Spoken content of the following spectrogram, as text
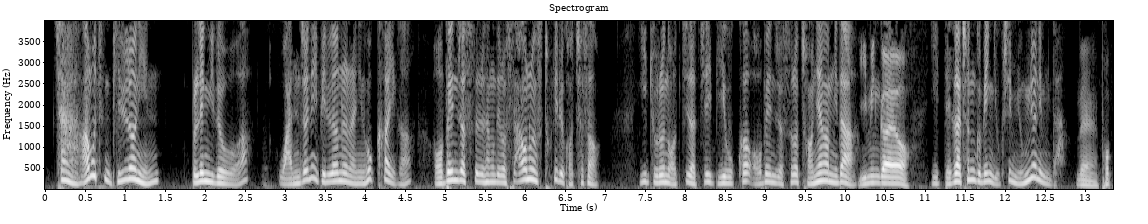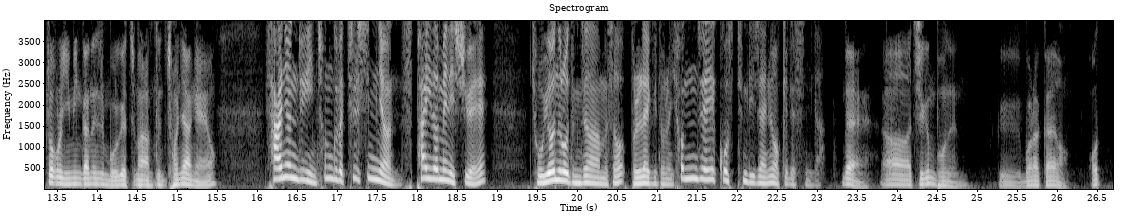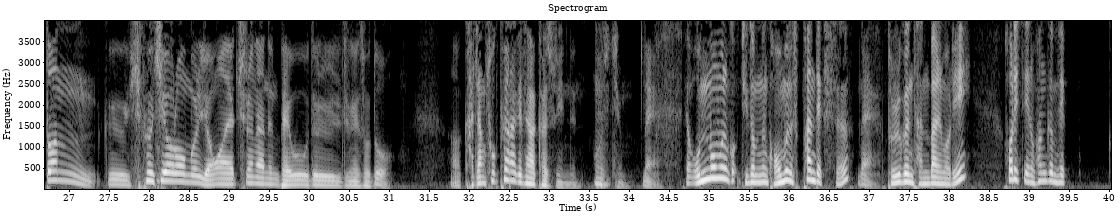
자, 아무튼 빌런인 블랙 위도우와 완전히 빌런은 아닌 호크아이가 어벤져스를 상대로 싸우는 스토리를 거쳐서 이 둘은 어찌저찌 미국과 어벤져스로 전향합니다. 이민가요. 이때가 1966년입니다. 네, 법적으로 이민 가는지 모르겠지만 아무튼 전향해요. 4년 뒤인 1970년 스파이더맨 이슈에 조연으로 등장하면서 블랙 위도우는 현재의 코스튬 디자인을 얻게 됐습니다. 네, 아, 지금 보는 그 뭐랄까요? 어떤 그 히- 히어로물 영화에 출연하는 배우들 중에서도 어, 가장 속편하게 생각할 수 있는 음. 코스튬. 네, 그러니까 온몸을 거- 뒤덮는 검은 스판덱스, 네, 붉은 단발머리, 허리띠는 황금색,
